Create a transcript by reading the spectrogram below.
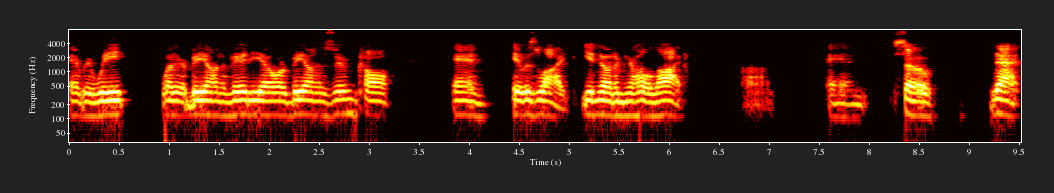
every week, whether it be on a video or be on a Zoom call. And it was like, you know them your whole life. Um, and so that,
